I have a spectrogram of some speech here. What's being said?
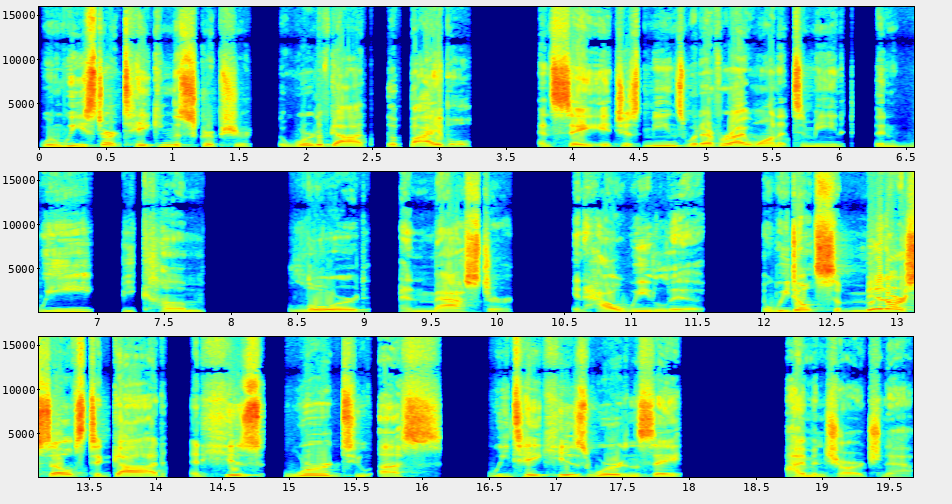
when we start taking the scripture, the Word of God, the Bible, and say it just means whatever I want it to mean, then we become Lord and Master in how we live. And we don't submit ourselves to God and His Word to us. We take His Word and say, I'm in charge now.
